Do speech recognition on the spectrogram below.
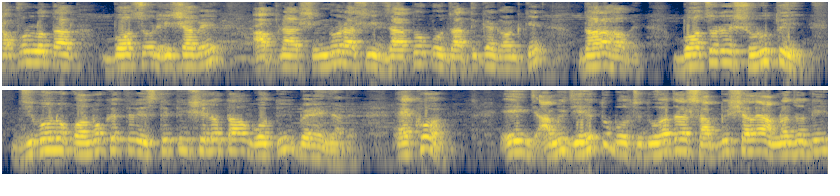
সফলতার বছর হিসাবে আপনার সিংহ রাশির জাতক ও জাতিকাগণকে ধরা হবে। বছরের শুরুতেই জীবন ও কর্মক্ষেত্রের স্থিতিশীলতা ও গতি বেড়ে যাবে। এখন, এই আমি যেহেতু বলছি দু হাজার ছাব্বিশ সালে আমরা যদি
